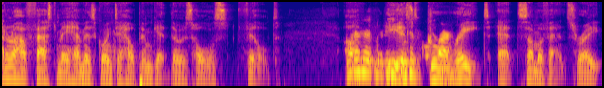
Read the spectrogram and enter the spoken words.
I don't know how fast Mayhem is going to help him get those holes filled. What are Um, her- what do he is his holes are? great at some events, right?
